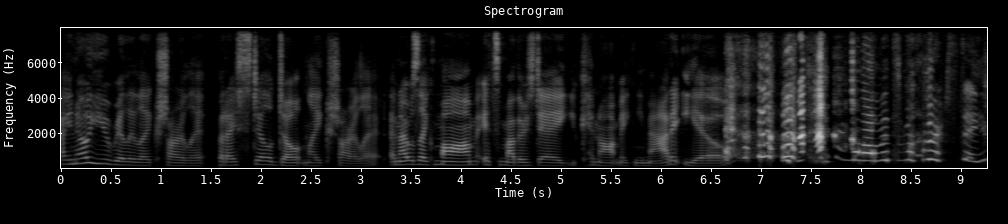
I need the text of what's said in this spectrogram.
I know you really like Charlotte, but I still don't like Charlotte. And I was like, Mom, it's Mother's Day. You cannot make me mad at you. Mom, it's Mother's Day. You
